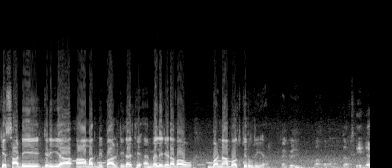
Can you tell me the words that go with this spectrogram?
ਕਿ ਸਾਡੀ ਜਿਹੜੀ ਆ ਆਮ ਆਦਮੀ ਪਾਰਟੀ ਦਾ ਇੱਥੇ ਐਮਐਲਏ ਜਿਹੜਾ ਵਾ ਉਹ ਬਣਨਾ ਬਹੁਤ ਜ਼ਰੂਰੀ ਹੈ। ਥੈਂਕ ਯੂ ਜੀ। ਬਸ ਬਸ ਠੀਕ ਹੈ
